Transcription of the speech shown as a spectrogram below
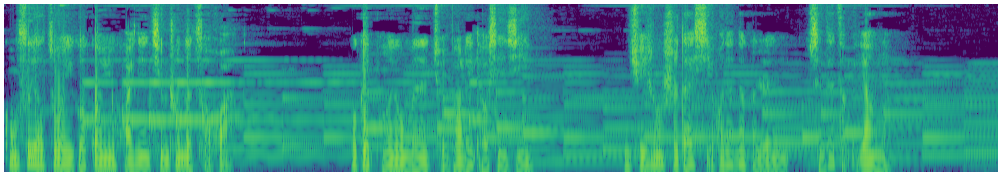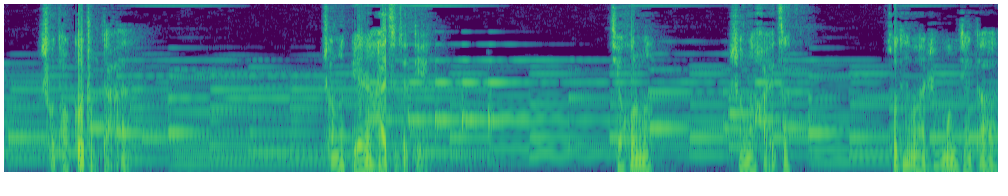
公司要做一个关于怀念青春的策划，我给朋友们群发了一条信息：“你学生时代喜欢的那个人现在怎么样了？”收到各种答案，成了别人孩子的爹，结婚了，生了孩子。昨天晚上梦见他。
